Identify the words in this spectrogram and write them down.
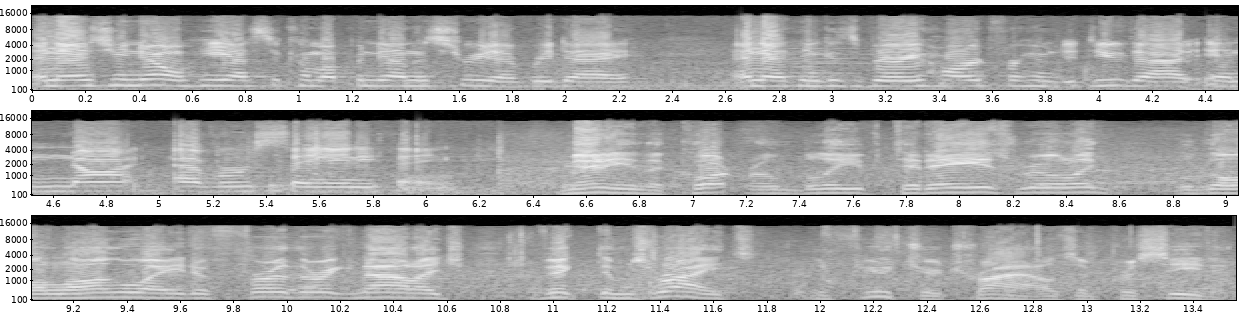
and as you know, he has to come up and down the street every day. And I think it's very hard for him to do that and not ever say anything. Many in the courtroom believe today's ruling will go a long way to further acknowledge victims' rights in future trials and proceedings.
